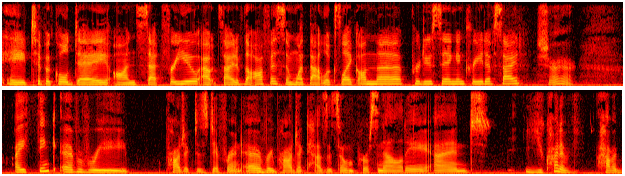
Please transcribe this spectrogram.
a typical day on set for you outside of the office and what that looks like on the producing and creative side? Sure. I think every project is different. Every mm-hmm. project has its own personality, and you kind of have a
